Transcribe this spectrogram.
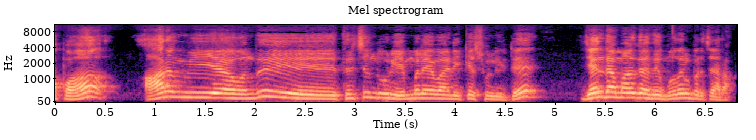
அப்போ ஆரம்பிய வந்து திருச்செந்தூர் எம்எல்ஏவா நிற்க சொல்லிட்டு ஜெயலலிதாமாவுக்கு அது முதல் பிரச்சாரம்.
